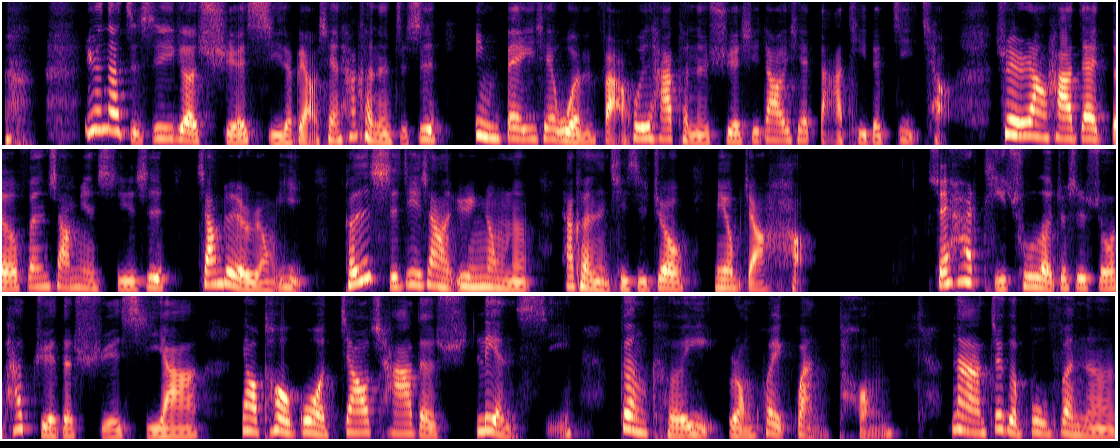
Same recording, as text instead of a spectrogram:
因为那只是一个学习的表现，他可能只是硬背一些文法，或者他可能学习到一些答题的技巧，所以让他在得分上面其实是相对的容易。可是实际上的运用呢，他可能其实就没有比较好。所以他提出了，就是说他觉得学习啊，要透过交叉的练习。更可以融会贯通。那这个部分呢，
